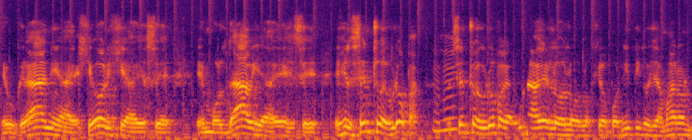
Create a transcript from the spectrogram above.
es Ucrania, es Georgia, es, eh, Moldavia, es, eh, es, el centro de Europa, el centro de Europa que alguna vez los geopolíticos llamaron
